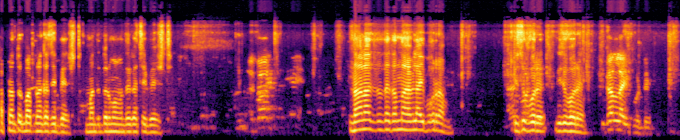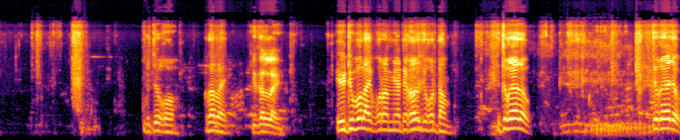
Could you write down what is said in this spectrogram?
আপনার ধর্ম আপনার কাছে বেস্ট আমাদের ধর্ম আমাদের কাছে বেস্ট না না না আমি লাইভ করলাম। কিছু পরে কিছু পরে। লাইভ করতে। বুঝছ কথা লাই কিদার লাইভ ইউটিউবে লাইভ করাম মিয়া টাকা রুজি করতাম। কিছু কইয়া দাও কিছু কইয়া যাও।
